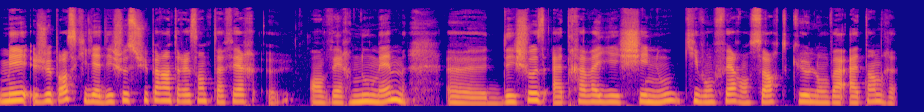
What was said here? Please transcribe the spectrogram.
mais je pense qu'il y a des choses super intéressantes à faire euh, envers nous-mêmes, des choses à travailler chez nous qui vont faire en sorte que l'on va atteindre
